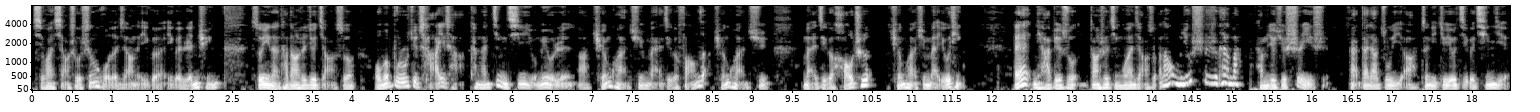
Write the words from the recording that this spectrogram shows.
喜欢享受生活的这样的一个一个人群，所以呢，他当时就讲说，我们不如去查一查，看看近期有没有人啊全款去买这个房子，全款去买这个豪车，全款去买游艇。哎，你还别说，当时警官讲说，那我们就试试看吧。他们就去试一试。哎，大家注意啊，这里就有几个情节。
